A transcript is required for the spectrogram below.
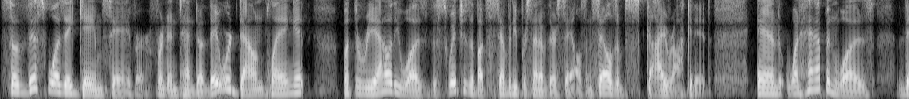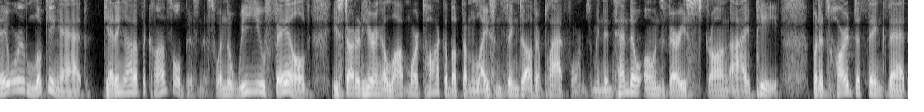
So this was a game saver for Nintendo. They were downplaying it, but the reality was the Switch is about 70% of their sales, and sales have skyrocketed. And what happened was they were looking at getting out of the console business. When the Wii U failed, you started hearing a lot more talk about them licensing to other platforms. I mean, Nintendo owns very strong IP, but it's hard to think that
